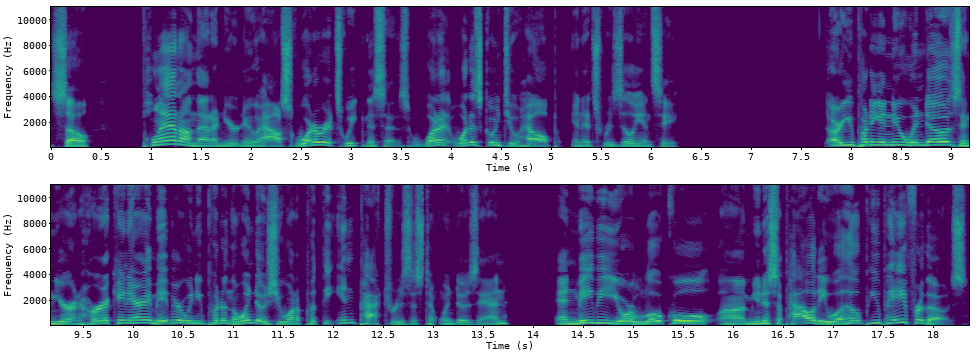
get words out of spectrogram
So plan on that in your new house. What are its weaknesses? What what is going to help in its resiliency? Are you putting in new windows and you're in hurricane area? Maybe when you put in the windows, you want to put the impact resistant windows in, and maybe your local uh, municipality will help you pay for those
